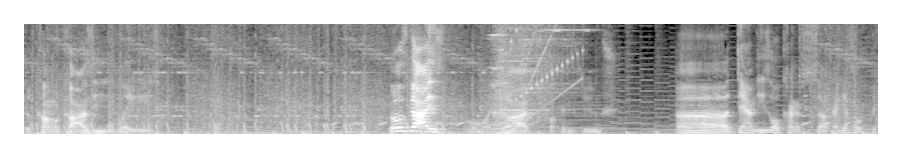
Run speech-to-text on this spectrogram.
The kamikaze ladies. Those guys! Oh my god, fucking douche. Uh, damn, these all kind of suck. I guess I'll pick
